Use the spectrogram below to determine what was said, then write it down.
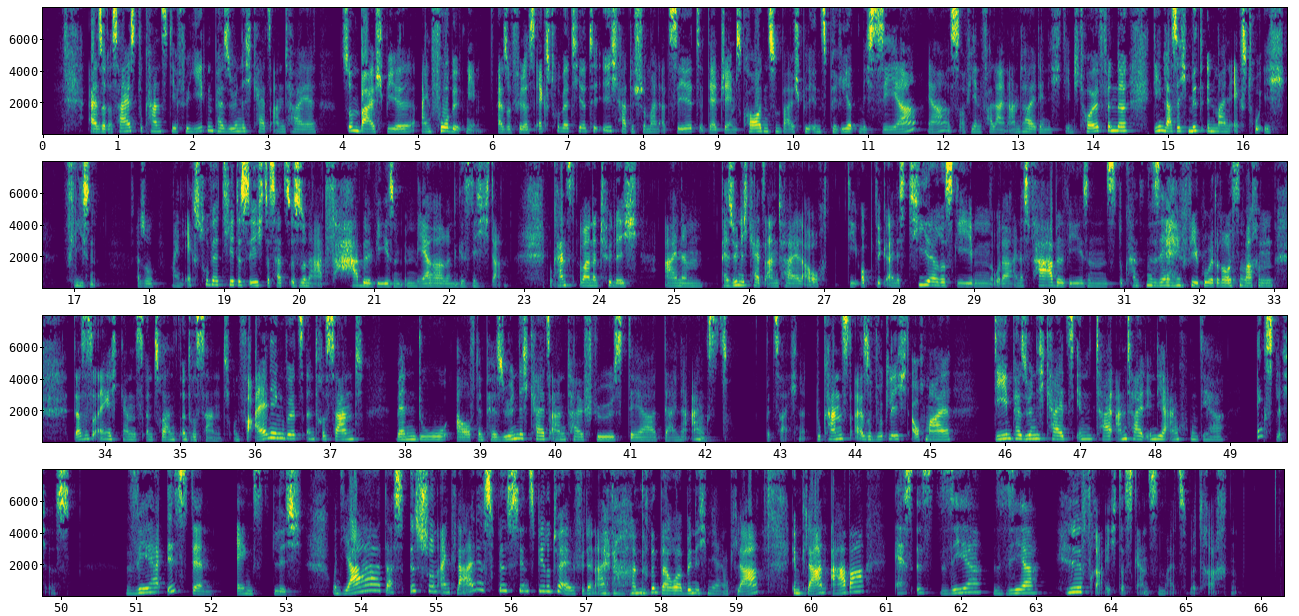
Also das heißt, du kannst dir für jeden Persönlichkeitsanteil zum Beispiel ein Vorbild nehmen. Also für das extrovertierte Ich hatte ich schon mal erzählt, der James Corden zum Beispiel inspiriert mich sehr. Ja, ist auf jeden Fall ein Anteil, den ich, den ich toll finde. Den lasse ich mit in mein Extro-Ich fließen. Also mein extrovertiertes Ich, das hat, ist so eine Art Fabelwesen mit mehreren Gesichtern. Du kannst aber natürlich einem Persönlichkeitsanteil auch die Optik eines Tieres geben oder eines Fabelwesens. Du kannst eine Serienfigur draus machen. Das ist eigentlich ganz interessant. Und vor allen Dingen wird es interessant, wenn du auf den Persönlichkeitsanteil stößt, der deine Angst bezeichnet. Du kannst also wirklich auch mal den Persönlichkeitsanteil in dir angucken, der ängstlich ist. Wer ist denn ängstlich. Und ja, das ist schon ein kleines bisschen spirituell für den einen oder anderen, darüber bin ich mir im Klar, im Klaren, aber es ist sehr, sehr hilfreich, das Ganze mal zu betrachten.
